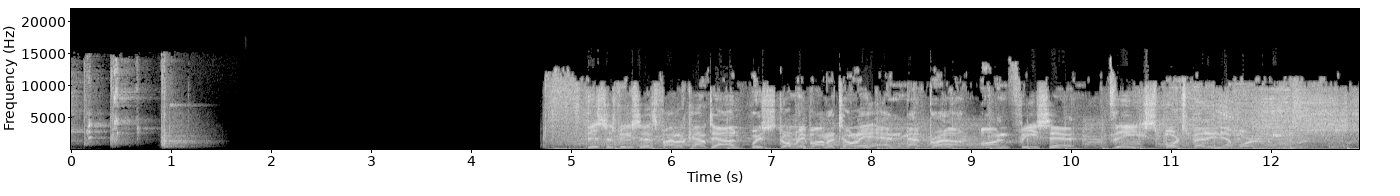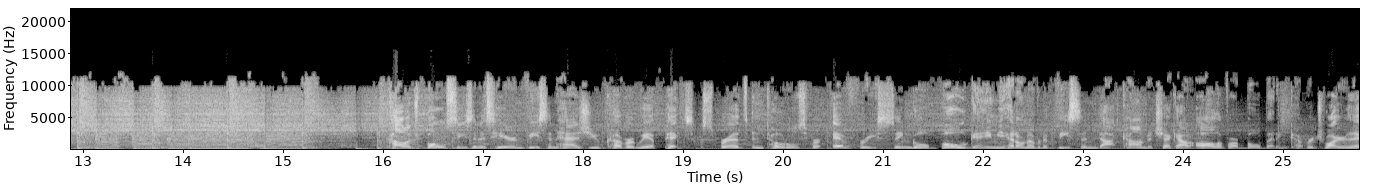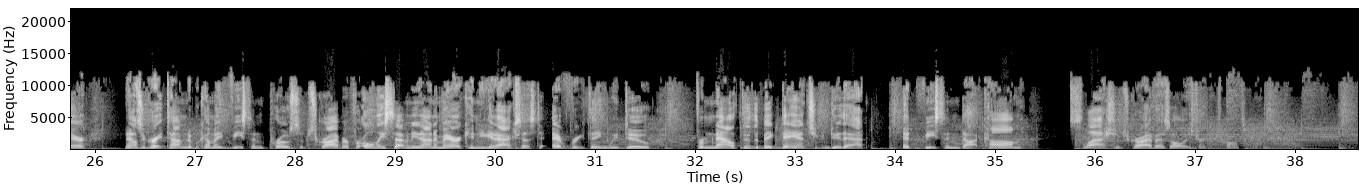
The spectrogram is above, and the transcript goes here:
This is VSIN's Final Countdown with Stormy Buonantony and Matt Brown on VSIN, the sports betting network. College bowl season is here, and VSIN has you covered. We have picks, spreads, and totals for every single bowl game. You head on over to VSIN.com to check out all of our bowl betting coverage. While you're there, now's a great time to become a VSIN Pro subscriber. For only 79 American, you get access to everything we do. From now through the big dance, you can do that at VSIN.com slash subscribe. As always, drink responsibly.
